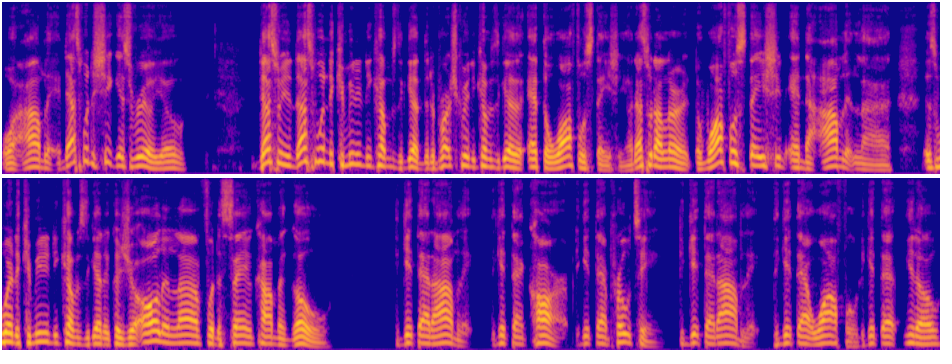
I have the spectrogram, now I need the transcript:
or omelet, that's when the shit gets real, yo. That's when that's when the community comes together. The brunch community comes together at the waffle station. That's what I learned. The waffle station and the omelet line is where the community comes together because you're all in line for the same common goal: to get that omelet, to get that carb, to get that protein, to get that omelet, to get that waffle, to get that. You know,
